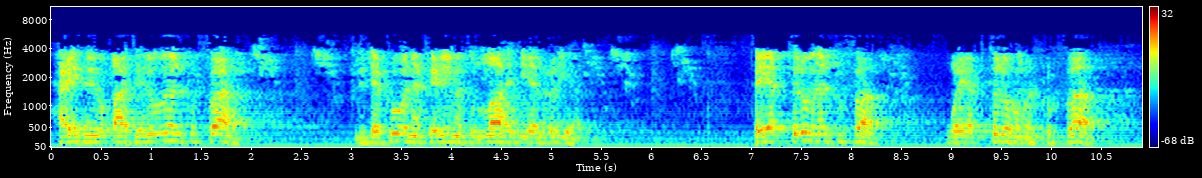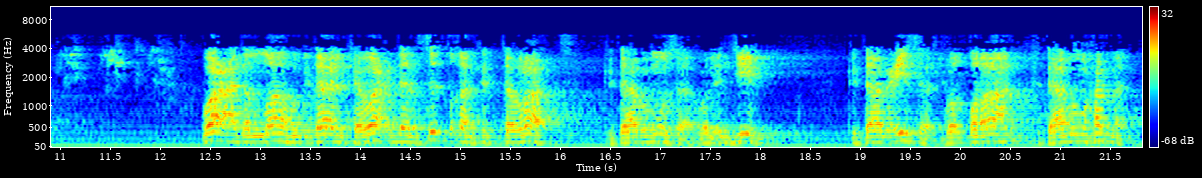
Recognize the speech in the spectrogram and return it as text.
حيث يقاتلون الكفار لتكون كلمة الله هي العليا. فيقتلون الكفار ويقتلهم الكفار. وعد الله بذلك وعدا صدقا في التوراة كتاب موسى والإنجيل كتاب عيسى والقرآن كتاب محمد.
